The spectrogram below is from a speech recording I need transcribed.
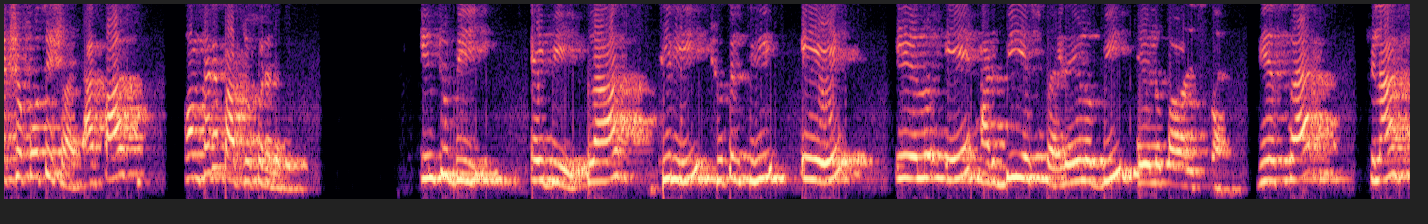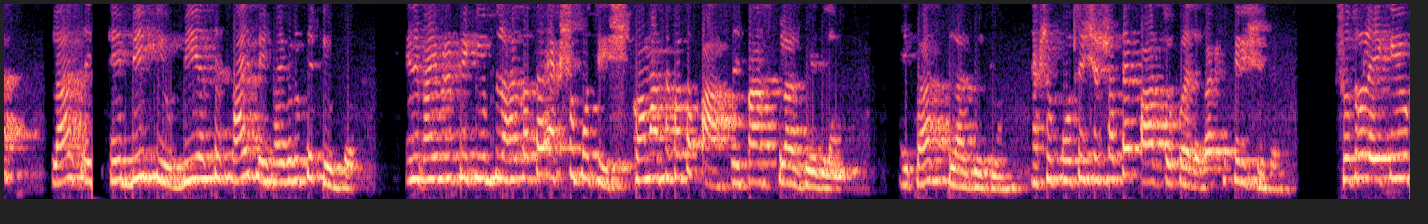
একশো পঁচিশ হয়। আর পাঁচ কম থাকে, পাঁচ যোগ করে দেবো। ইন্টু বি এই বি প্লাস থ্রি সূত্র থ্রি এ এ হলো এ আর বি স্কোয়ার এ হলো বি এ হলো power square b square plus plus এই বি কিউব বি আছে ফাইভ এই ফাইভের উপরে কিউব দাও এনে ফাইভের উপরে কিউব দিলে হয় কত? একশো পঁচিশ। কম আছে কত? পাঁচ। এই পাঁচ প্লাস দিয়ে দিলাম। এই পাঁচ প্লাস দিয়ে দিলাম। একশো পঁচিশের সাথে পাঁচ যোগ করে দেবো, একশো তিরিশ সূত্র হলো a cube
